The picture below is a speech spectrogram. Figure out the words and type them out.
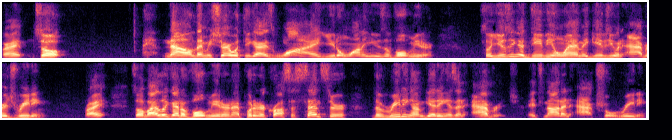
All right. So now let me share with you guys why you don't want to use a voltmeter. So using a DVOM, it gives you an average reading, right? So if I look at a voltmeter and I put it across a sensor, the reading I'm getting is an average. It's not an actual reading.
